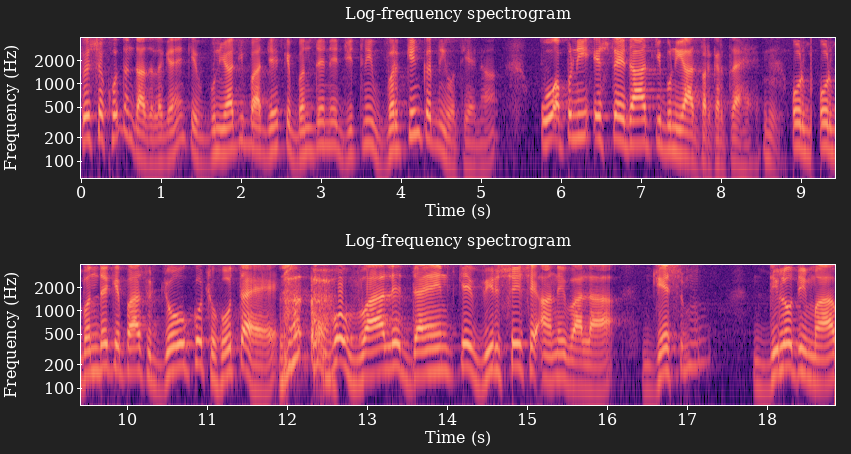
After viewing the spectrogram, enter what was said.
تو اس سے خود اندازہ لگائیں کہ بنیادی بات یہ ہے کہ بندے نے جتنی ورکنگ کرنی ہوتی ہے نا وہ اپنی استعداد کی بنیاد پر کرتا ہے۔ اور اور بندے کے پاس جو کچھ ہوتا ہے وہ والدین کے ورثے سے آنے والا جسم دل و دماغ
